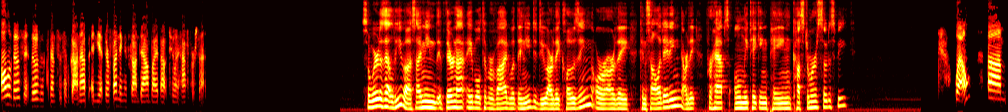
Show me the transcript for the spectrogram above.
All of those those expenses have gone up, and yet their funding has gone down by about two and a half percent. So where does that leave us? I mean, if they're not able to provide what they need to do, are they closing or are they consolidating? Are they perhaps only taking paying customers, so to speak? Well, um,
